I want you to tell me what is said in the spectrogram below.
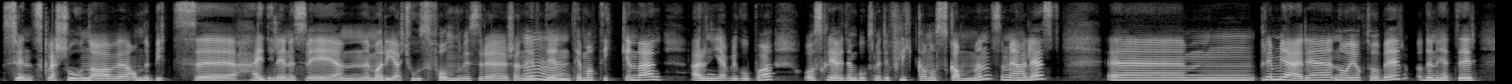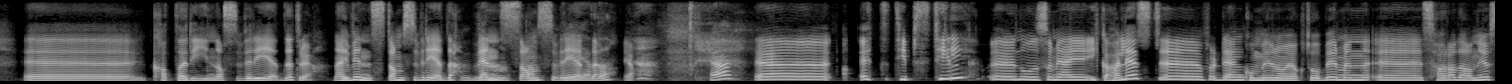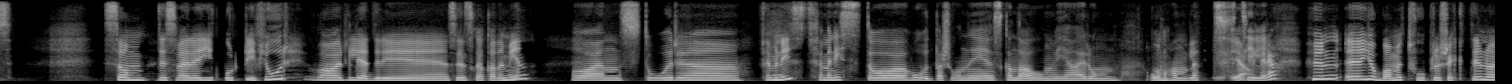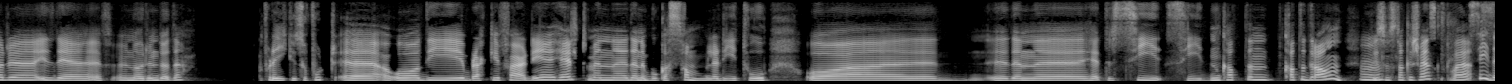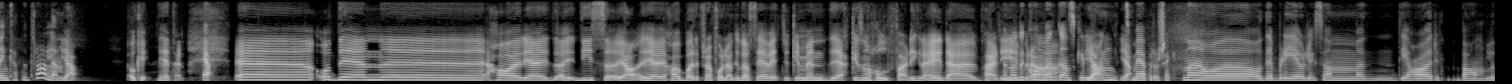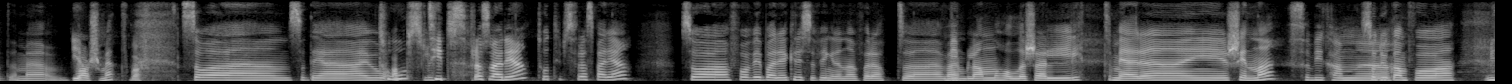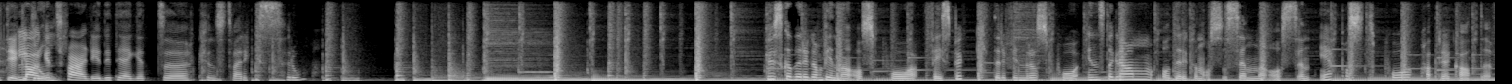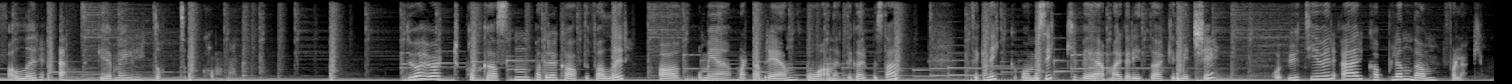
svensk versjon av Anne Bitz, eh, Heidi Helene Sveen, Maria Kjos Fond, hvis dere skjønner. Mhm. Den tematikken der er hun jævlig god på. Og skrevet en bok som heter Flikkan og skammen, som jeg har lest. Eh, premiere nå i oktober, og den heter eh, Katarinas vrede, tror jeg. Nei, Venstams vrede. Venstams vrede. Ja. Ja. Eh, et tips til, eh, noe som jeg ikke har lest, eh, for den kommer nå i oktober, men Sara Danius, som dessverre gikk bort i fjor, var leder i Svenske Akademien, Og en stor feminist. feminist og hovedperson i skandalen vi har om, omhandlet Ja. tidligere. Hun eh, jobba med to prosjekter når, det, når hun døde. For det gikk jo så fort. Eh, og de ble ikke ferdig helt, men eh, denne boka samler de to. Og eh, den heter Sidenkatedralen, Mm. du som snakker svensk. Sidenkatedralen. Ja. Ok, det heter den. Ja. Eh, og den eh, har jeg de, Ja, jeg har bare fra forlaget, da, så jeg vet jo ikke, men det er ikke sånn halvferdig greier. Det er ferdig Men det bra. kommet ganske langt ja. med prosjektene, og, og det blir jo liksom De har behandlet det med varsomhet. Vars- Så, så det er jo To absolutt tips fra Sverige. To tips fra Sverige. Så får vi bare krysse fingrene for at uh, Värmland holder seg litt mer i skinnet. Så vi kan uh, Så du kan få eget rom. laget ferdig ditt eget uh, kunstverksrom. Husk at dere kan finne oss på Facebook, dere finner oss på Instagram, og dere kan også sende oss en e-post på patriarkatefaller at gmail.com. Du har hørt podkasten Patriarkatet faller av og med Marta Breen og Anette Garpestad. Teknikk og musikk ved Margarita Krimici. Og utgiver er Cappelen Dam Forlag.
